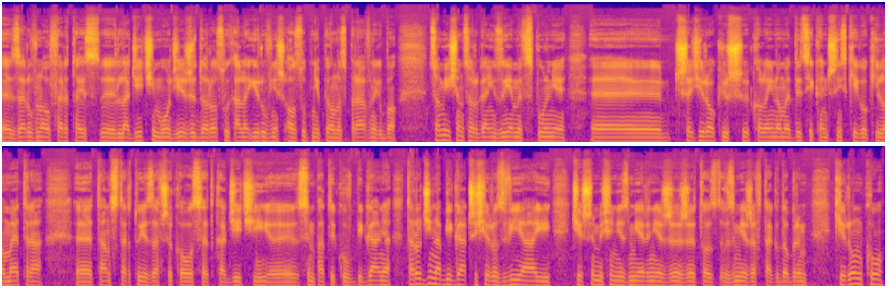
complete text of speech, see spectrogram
E, Zarówno oferta jest dla dzieci, młodzieży, dorosłych, ale i również osób niepełnosprawnych, bo co miesiąc organizujemy wspólnie trzeci rok już kolejną edycję Kętrzyńskiego Kilometra. Tam startuje zawsze koło setka dzieci, sympatyków biegania. Ta rodzina biegaczy się rozwija i cieszymy się niezmiernie, że, że to zmierza w tak dobrym kierunku.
